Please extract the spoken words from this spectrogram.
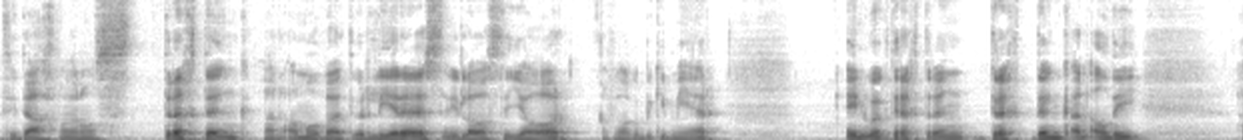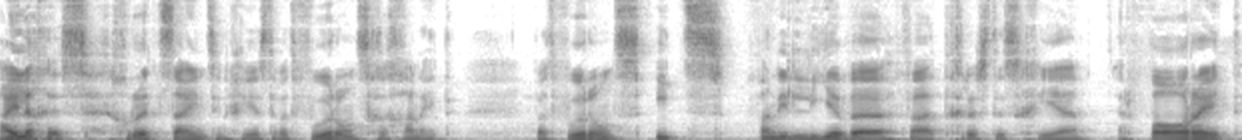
is die dag wanneer ons terugdink aan almal wat oorlede is in die laaste jaar of dalk 'n bietjie meer. En ook terugdink terugdink aan al die heiliges, groot saints en geeste wat voor ons gegaan het. Wat voor ons iets van die lewe wat Christus gee, ervaar het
